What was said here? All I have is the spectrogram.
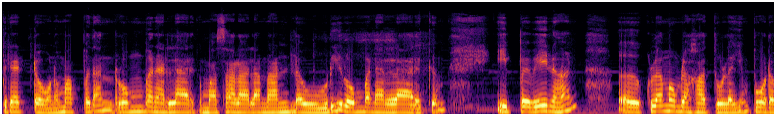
பிரட்டணும். அப்போ தான் ரொம்ப நல்லா இருக்கும். மசாலாலாம் நண்டில் ஊறி ரொம்ப நல்லா இருக்கும். இப்போவே நான் குழம்பு மிளகாத்தூளையும் போட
